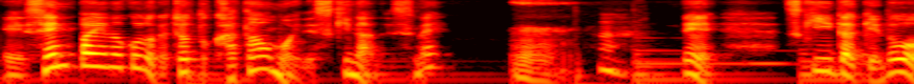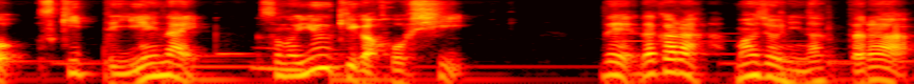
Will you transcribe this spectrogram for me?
えー先輩のことがちょっと片思いで好きなんですね。うん。好きだけど、好きって言えない。その勇気が欲しい。で、だから魔女になったら、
